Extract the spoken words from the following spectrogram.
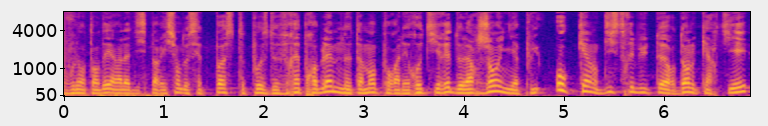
Vous l'entendez, hein, la disparition de cette poste pose de vrais problèmes, notamment pour aller retirer de l'argent. Il n'y a plus aucun distributeur dans le quartier.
